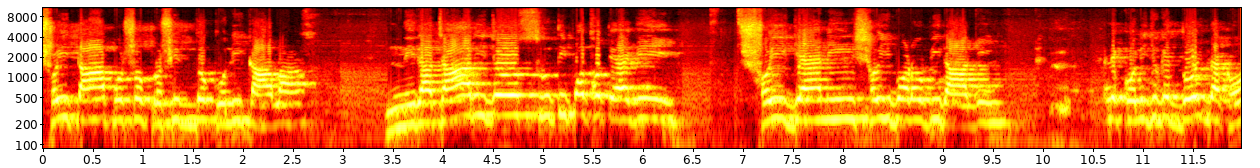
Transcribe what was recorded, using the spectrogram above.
সৈতাপস প্রসিদ্ধ কলিকালা নিরাচারিজ শ্রুতিপথ ত্যাগী, সই জ্ঞানী, সই বড় বিরাগী। মানে কলিযুগের দোষ দেখো,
